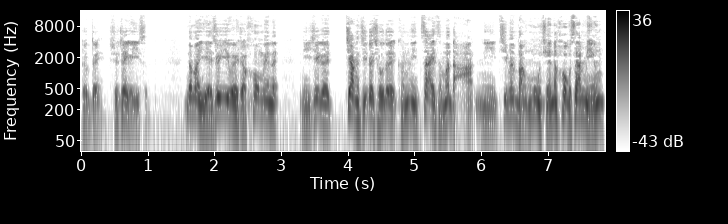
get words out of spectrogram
对不对？是这个意思。那么也就意味着后面的你这个降级的球队，可能你再怎么打，你积分榜目前的后三名，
